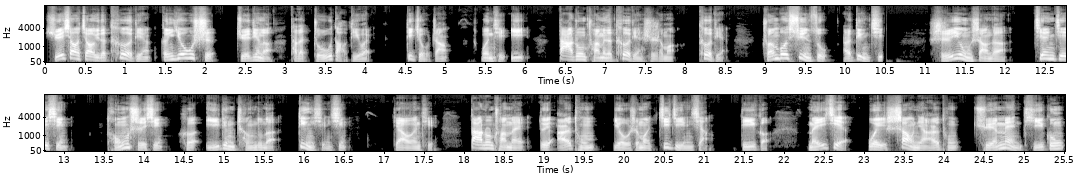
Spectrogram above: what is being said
学校教育的特点跟优势决定了它的主导地位。第九章问题一：大众传媒的特点是什么？特点：传播迅速而定期，实用上的间接性、同时性和一定程度的定型性。第二问题：大众传媒对儿童有什么积极影响？第一个，媒介为少年儿童全面提供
